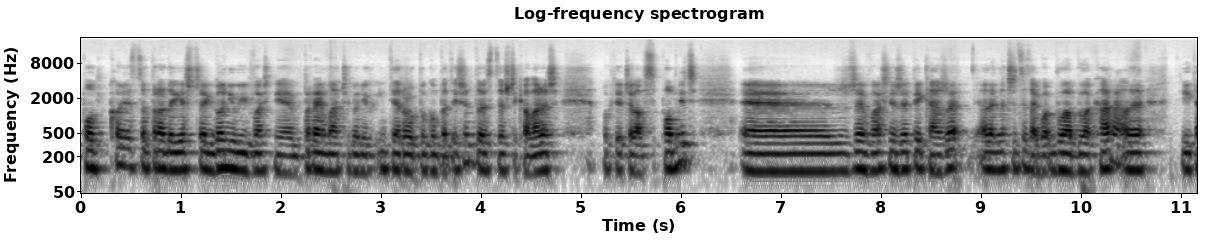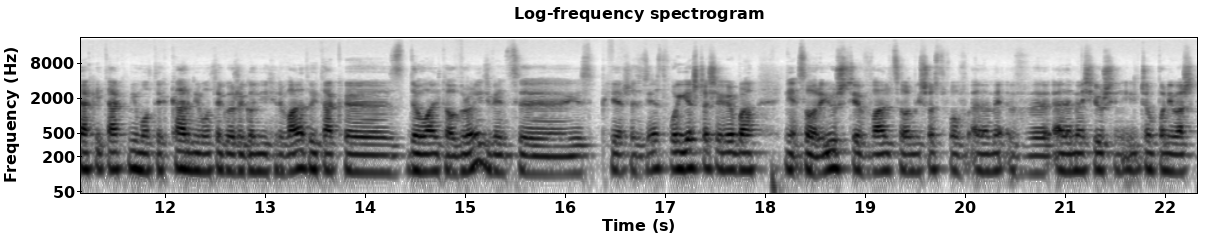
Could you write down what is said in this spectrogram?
Pod koniec co prawda jeszcze gonił ich właśnie Prema, czy gonił ich Inter Europe Competition, to jest też ciekawa rzecz, o której trzeba wspomnieć, że właśnie, że piekarze, ale znaczy to tak, była, była kara, ale i tak, i tak, mimo tych kar, mimo tego, że gonili rywale, to i tak zdołali to obronić, więc jest pierwsze zwycięstwo. Jeszcze się chyba, nie, sorry, już się w walce o mistrzostwo w, LM, w LMS-ie już się nie liczą, ponieważ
